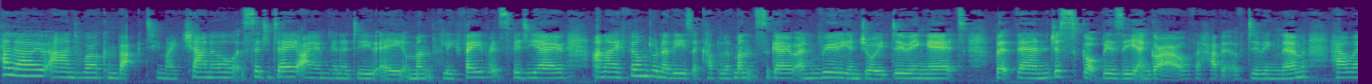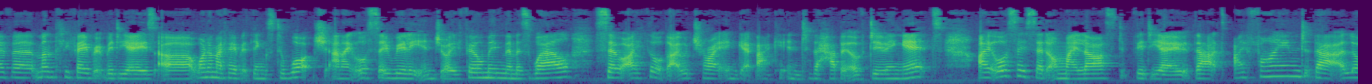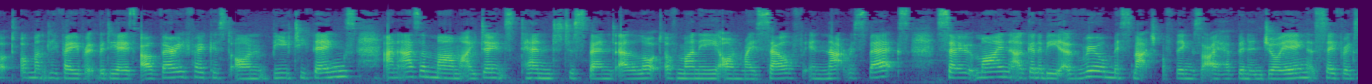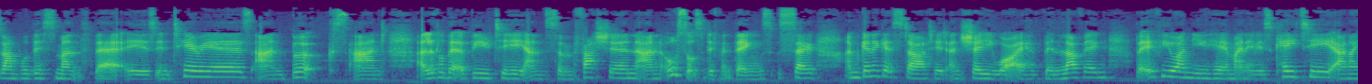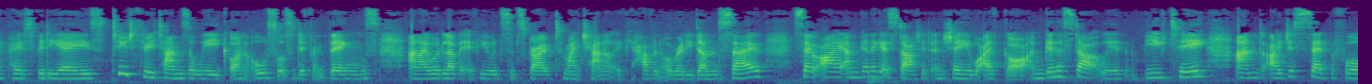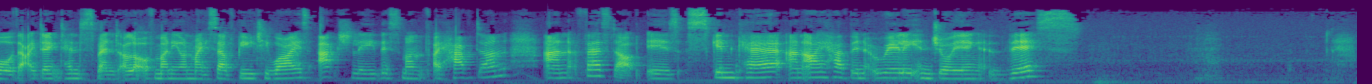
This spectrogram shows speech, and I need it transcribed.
Hello and welcome back to my channel. So today I am going to do a monthly favourites video and I filmed one of these a couple of months ago and really enjoyed doing it but then just got busy and got out of the habit of doing them. However, monthly favourite videos are one of my favourite things to watch and I also really enjoy filming them as well so I thought that I would try and get back into the habit of doing it. I also said on my last video that I find that a lot of monthly favourite videos are very focused on beauty things. And as a mum I don't tend to spend a lot of money on myself in that respect. So mine are going to be a real mismatch of things that I have been enjoying. So for example this month there is interiors and books and a little bit of beauty and some fashion and all sorts of different things. So I'm going to get started and show you what I have been loving. But if you are new here my name is Katie and I post videos two to three times a week on all sorts of different things. And I would love it if you would subscribe subscribe to my channel if you haven't already done so. So I am going to get started and show you what I've got. I'm going to start with beauty and I just said before that I don't tend to spend a lot of money on myself beauty wise. Actually this month I have done and first up is skincare and I have been really enjoying this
